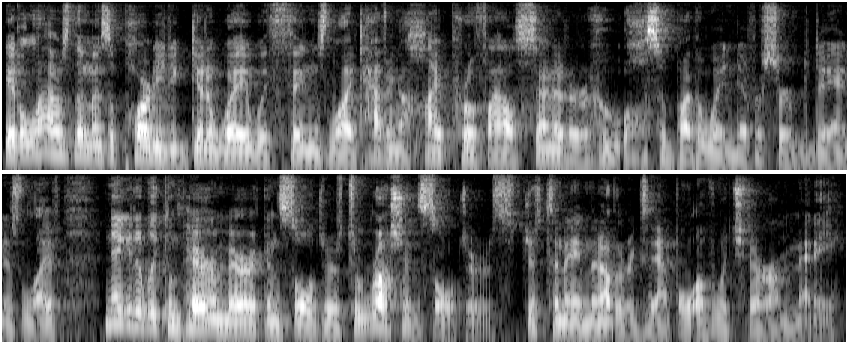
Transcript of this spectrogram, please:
It allows them as a party to get away with things like having a high profile senator, who also, by the way, never served a day in his life, negatively compare American soldiers to Russian soldiers, just to name another example, of which there are many.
